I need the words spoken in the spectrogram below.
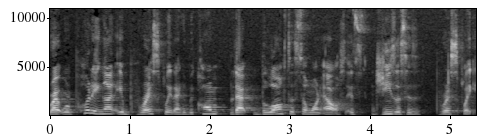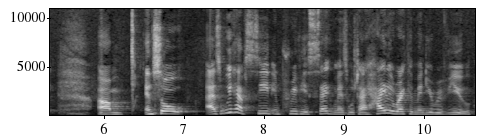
right? We're putting on a breastplate that become that belongs to someone else. It's Jesus's breastplate, um, and so as we have seen in previous segments, which I highly recommend you review,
